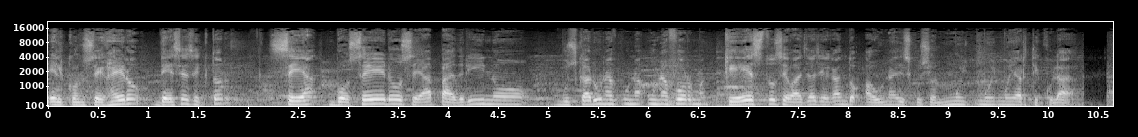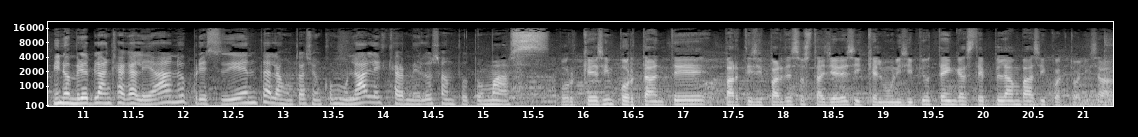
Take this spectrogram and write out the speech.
el consejero de ese sector sea vocero, sea padrino, buscar una, una, una forma que esto se vaya llegando a una discusión muy, muy, muy articulada. Mi nombre es Blanca Galeano, presidenta de la Juntación Comunal El Carmelo Santo Tomás. ¿Por qué es importante participar de estos talleres y que el municipio tenga este plan básico actualizado?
